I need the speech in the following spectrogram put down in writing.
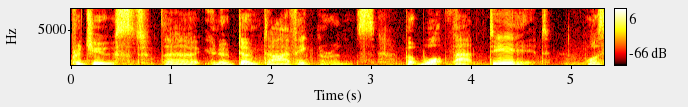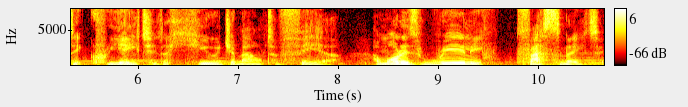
produced the, you know, don't die of ignorance, but what that did was it created a huge amount of fear. And what is really fascinating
